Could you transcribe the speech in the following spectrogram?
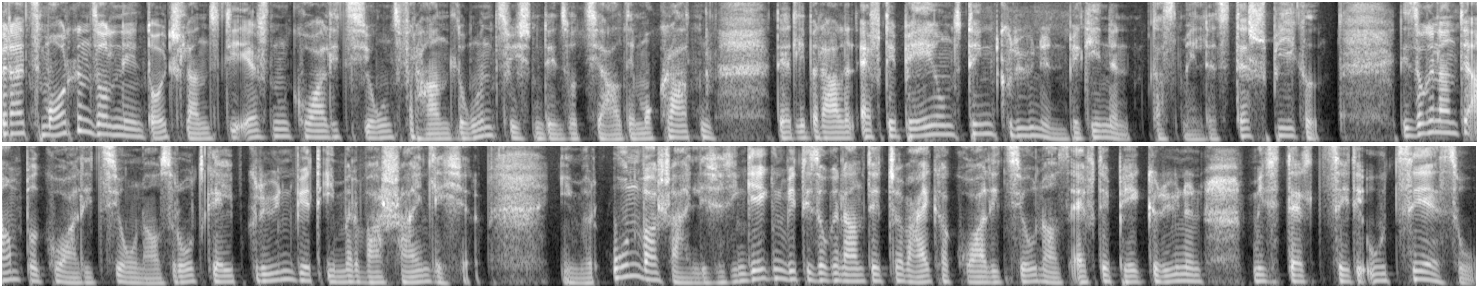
Bereits morgen sollen in Deutschland die ersten Koalitionsverhandlungen zwischen den Sozialdemokraten, der liberalen FDP und den Grünen beginnen. Das meldet der Spiegel. Die sogenannte Ampelkoalition aus Rot-Gelb-Grün wird immer wahrscheinlicher. Immer unwahrscheinlicher hingegen wird die sogenannte Jamaika-Koalition aus FDP, Grünen mit der CDU-CSU.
